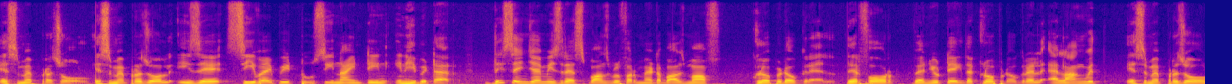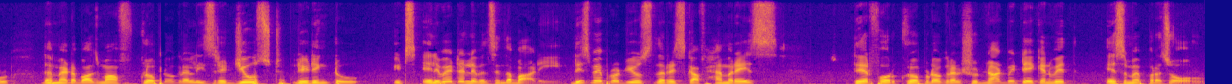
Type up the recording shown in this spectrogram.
esomeprazole. Esomeprazole is a CYP2C19 inhibitor. This enzyme is responsible for metabolism of clopidogrel. Therefore, when you take the clopidogrel along with esomeprazole, the metabolism of clopidogrel is reduced, leading to its elevated levels in the body. This may produce the risk of hemorrhage. Therefore, clopidogrel should not be taken with esomeprazole.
